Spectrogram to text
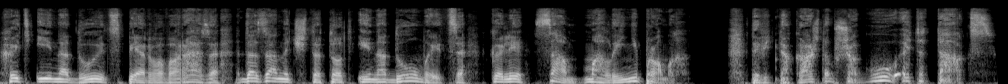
Хоть и надует с первого раза, да за ночь-то тот и надумается, коли сам малый не промах. Да ведь на каждом шагу это такс.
